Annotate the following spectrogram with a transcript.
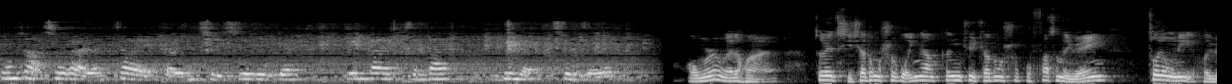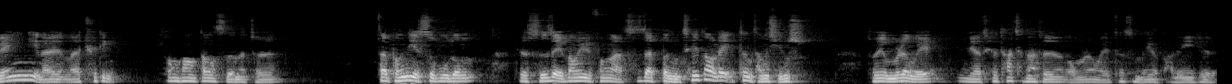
综上，受害人在本起事故中应该承担。一定的事故责任。我们认为的话，这一起交通事故应该根据交通事故发生的原因、作用力和原因力来来确定双方当事人的责任。在本起事故中，就死者汪玉峰啊是在本车道内正常行驶，所以我们认为要求他承担责任，我们认为这是没有法律依据的。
